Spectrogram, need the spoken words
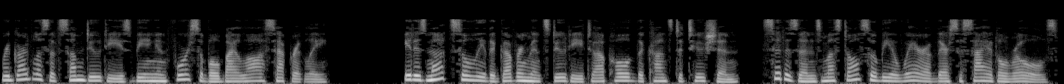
regardless of some duties being enforceable by law separately. It is not solely the government's duty to uphold the Constitution, citizens must also be aware of their societal roles.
